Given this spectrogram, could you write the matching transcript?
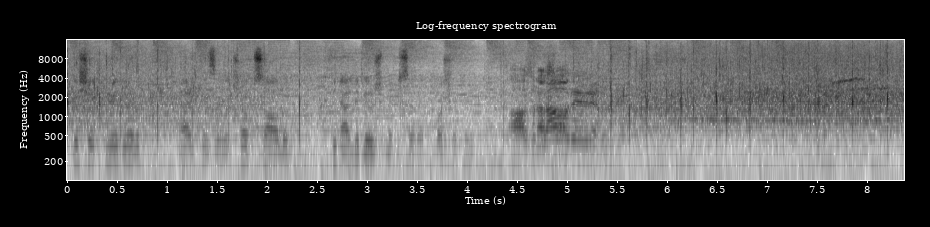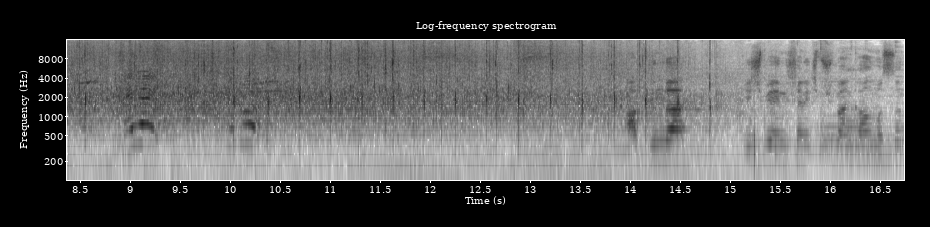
Çok teşekkür ediyorum herkese. Çok sağ olun. Finalde görüşmek üzere. Hoşçakalın. Ağzına sağlık. Aklında hiçbir endişen, hiçbir şüphen kalmasın.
